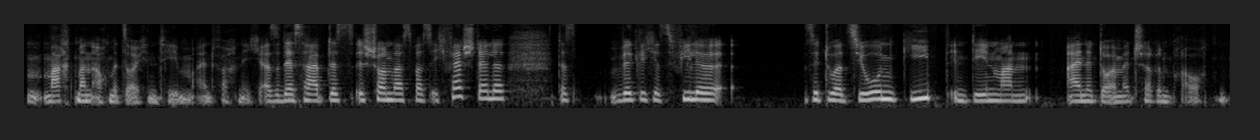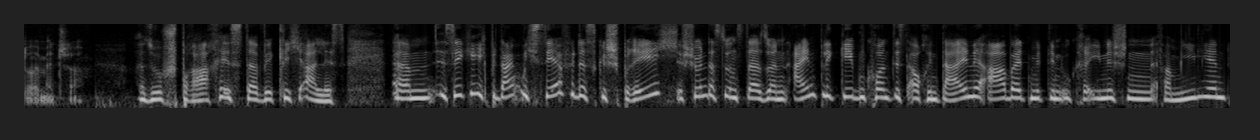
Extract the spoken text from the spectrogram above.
macht man auch mit solchen Themen einfach nicht. Also deshalb, das ist schon was, was ich feststelle, dass wirklich es viele Situationen gibt, in denen man eine Dolmetscherin braucht, einen Dolmetscher. Also Sprache ist da wirklich alles. Ähm, Siki, ich bedanke mich sehr für das Gespräch. Schön, dass du uns da so einen Einblick geben konntest, auch in deine Arbeit mit den ukrainischen Familien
